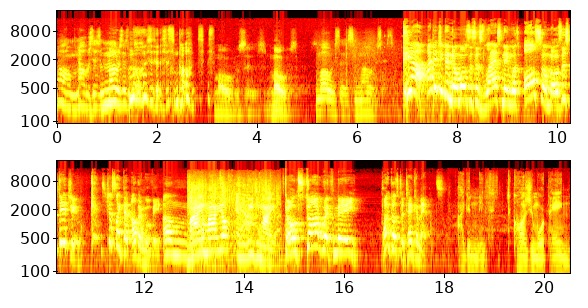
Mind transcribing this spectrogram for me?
Oh, Moses, Moses, Moses, Moses, Moses, Moses. Moses, Moses. Yeah, I bet you didn't know Moses' last name was also Moses, did you? It's just like that other movie. Um. Mario Mario and Luigi Mario. Don't start with me! Point goes to Ten Commandments. I didn't mean to cause you more pain.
